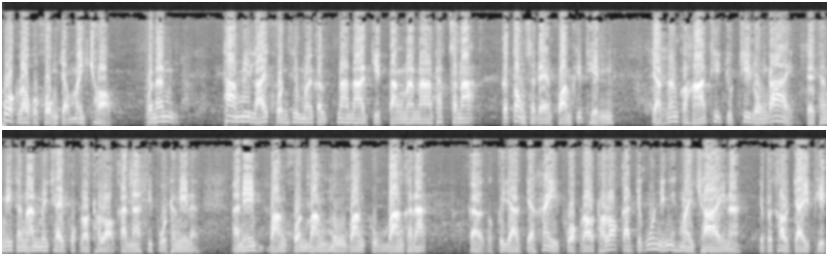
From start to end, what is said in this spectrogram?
พวกเราก็คงจะไม่ชอบ เพราะนั้น ถ้ามีหลายคนคือมากับนานาจิตตังนานาทัศนะก็ต้องแสดงความคิดเห็น จากนั้นก็หาที่จุดที่ลงได้ แต่ทั้งนี้ทั้งนั้นไม่ใช่พวกเราทะเลาะกันนะที่พูดทั้งนี้นะอันนี้บางคนบางหมู่บางกลุ่มบางคณะก็ก็อยากจะให้พวกเราทะเลาะกันจะงุ้นอย่างนี้ไม่ใช่นะอย่าไปเข้าใจผิด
